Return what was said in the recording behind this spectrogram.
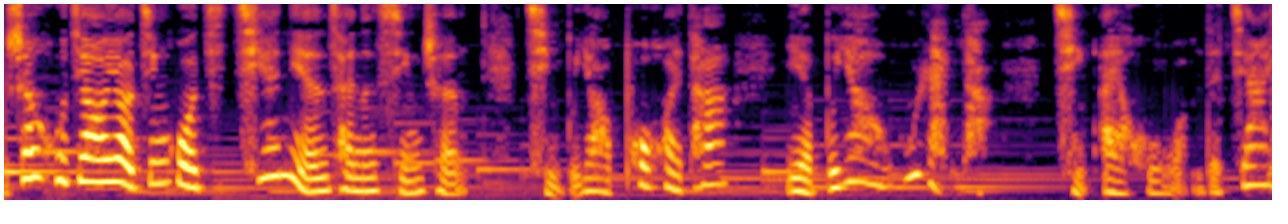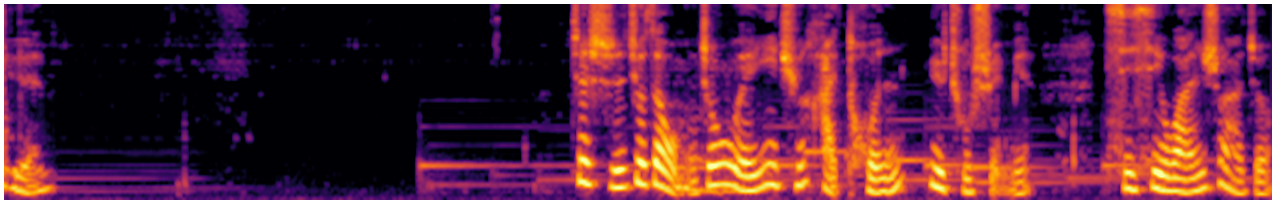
珊瑚礁要经过几千年才能形成，请不要破坏它，也不要污染它，请爱护我们的家园。这时，就在我们周围，一群海豚跃出水面。嬉戏玩耍着，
